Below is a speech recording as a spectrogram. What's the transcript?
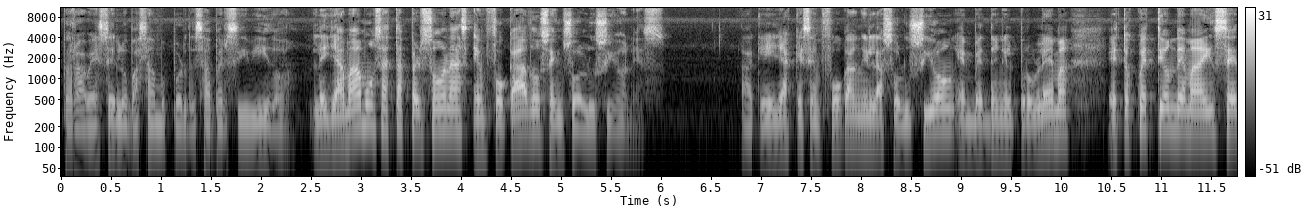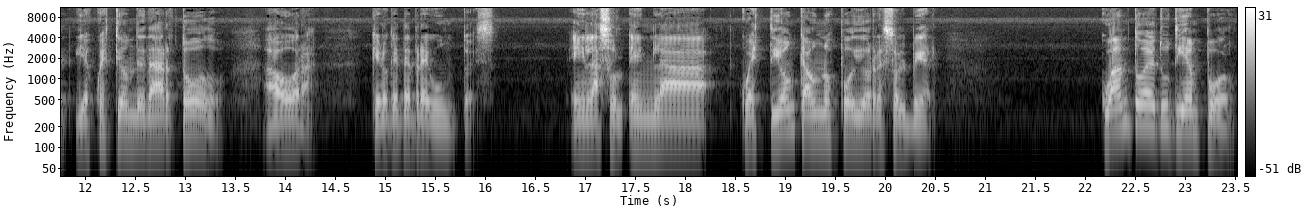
Pero a veces lo pasamos por desapercibido. Le llamamos a estas personas enfocados en soluciones. Aquellas que se enfocan en la solución en vez de en el problema. Esto es cuestión de mindset y es cuestión de dar todo. Ahora, que lo que te pregunto es, en la, en la cuestión que aún no has podido resolver, ¿cuánto de tu tiempo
